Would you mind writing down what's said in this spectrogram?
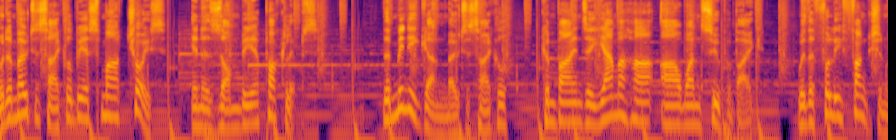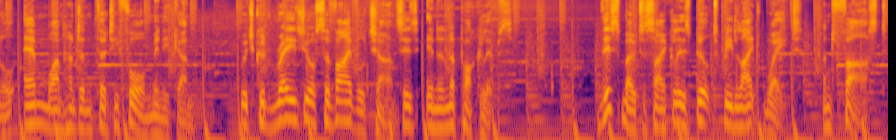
Would a motorcycle be a smart choice in a zombie apocalypse? The minigun motorcycle combines a Yamaha R1 superbike with a fully functional M134 minigun, which could raise your survival chances in an apocalypse. This motorcycle is built to be lightweight and fast,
